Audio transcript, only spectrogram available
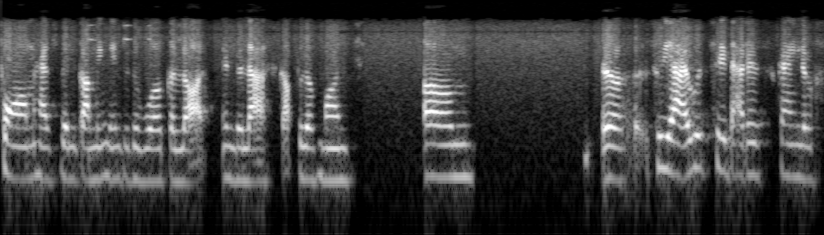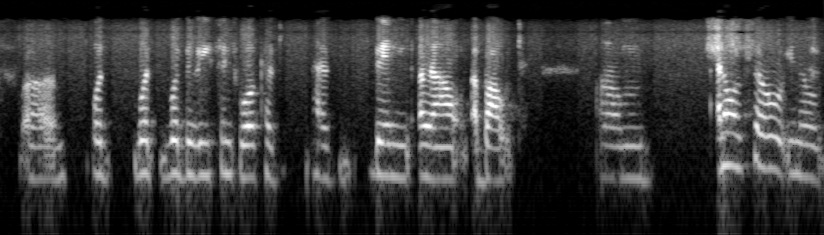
form has been coming into the work a lot in the last couple of months. Um, uh, so yeah, I would say that is kind of uh, what what what the recent work has has been around about, um, and also you know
